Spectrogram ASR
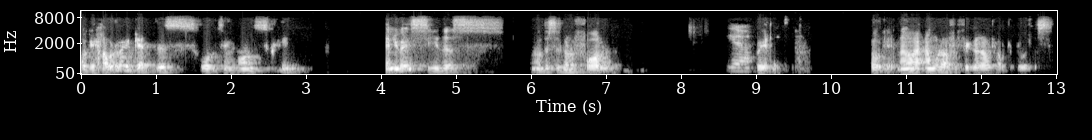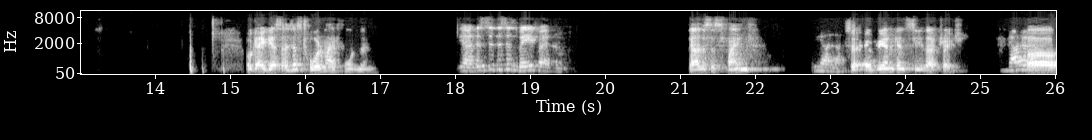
Okay, how do I get this whole thing on screen? Can you guys see this? Oh, this is going to fall. Yeah. Wait. Okay, now I, I'm going to have to figure out how to do this. Okay, I guess I'll just hold my phone then. Yeah, this is this is way better. Yeah, this is fine. Yeah, yeah. So everyone can see that, right? Yeah, yeah. Uh,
